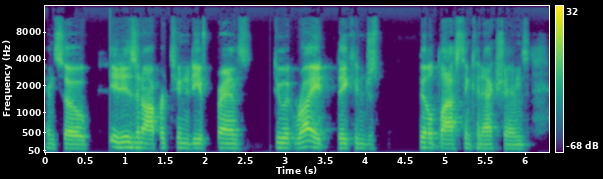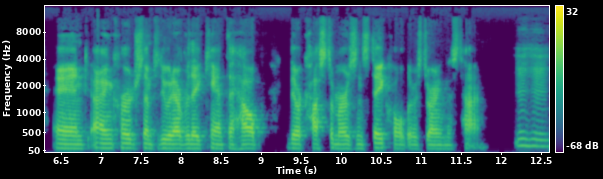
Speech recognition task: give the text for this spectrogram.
And so it is an opportunity if brands do it right, they can just build lasting connections. And I encourage them to do whatever they can to help their customers and stakeholders during this time. Mm-hmm.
